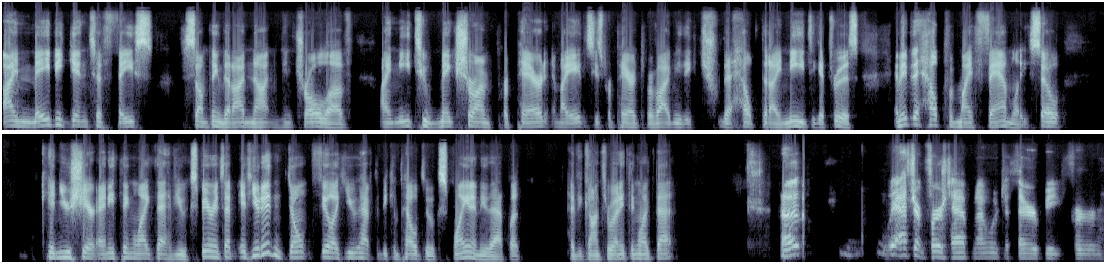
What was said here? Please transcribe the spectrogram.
I may begin to face something that I'm not in control of. I need to make sure I'm prepared and my agency is prepared to provide me the, the help that I need to get through this and maybe the help of my family. So can you share anything like that? Have you experienced that? If you didn't, don't feel like you have to be compelled to explain any of that. But have you gone through anything like that? Uh, after it first happened, I went to therapy for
